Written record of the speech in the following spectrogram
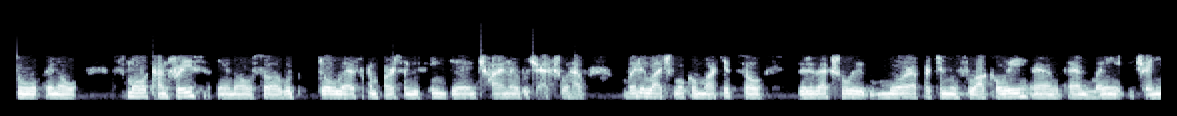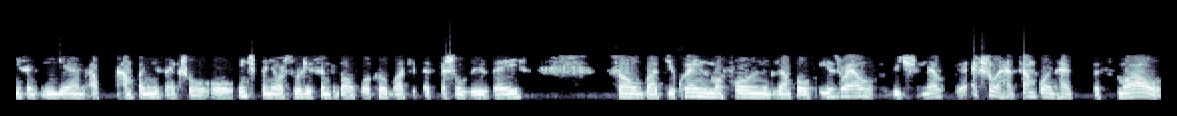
to, you know, smaller countries, you know, so I would draw less comparison with India and China, which actually have very large local markets. So there is actually more opportunities locally and, and many Chinese and Indian companies actually or entrepreneurs really think about local market, especially these days. So, but Ukraine is more following example of Israel, which never, actually at some point had a small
